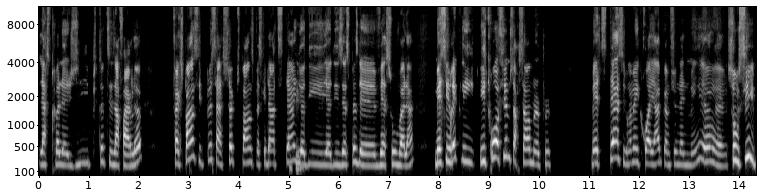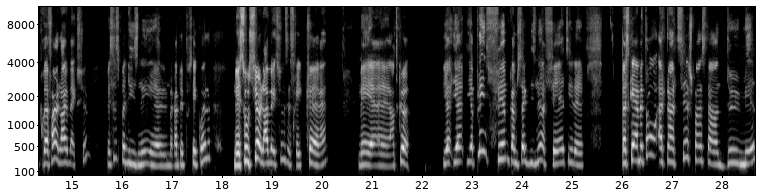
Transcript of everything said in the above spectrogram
l'astrologie, puis toutes ces affaires-là. Fait que je pense que c'est plus à ça que tu penses, parce que dans Titan, il, y a des, il y a des espèces de vaisseaux volants. Mais c'est vrai que les, les trois films se ressemblent un peu. Mais Titan, c'est vraiment incroyable comme film animé. là. Euh, Ça aussi, il pourrait faire un live action. Mais ça, c'est pas Disney. euh, je me rappelle plus c'est quoi. Là. Mais ça aussi, un live action, ça serait écœurant. Mais euh, en tout cas, il y a, il y a- il y a plein de films comme ça que Disney a fait. le- Parce que, admettons, Atlantis, je pense c'était en 2000,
